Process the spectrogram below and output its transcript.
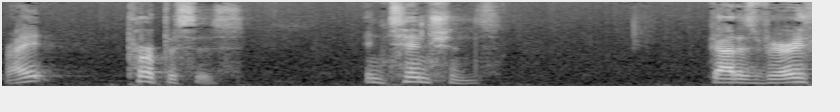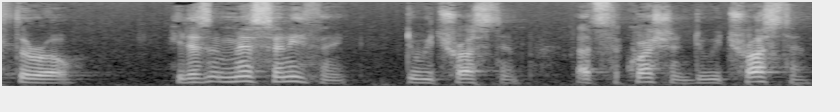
Right? Purposes, intentions. God is very thorough. He doesn't miss anything. Do we trust him? That's the question. Do we trust him?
